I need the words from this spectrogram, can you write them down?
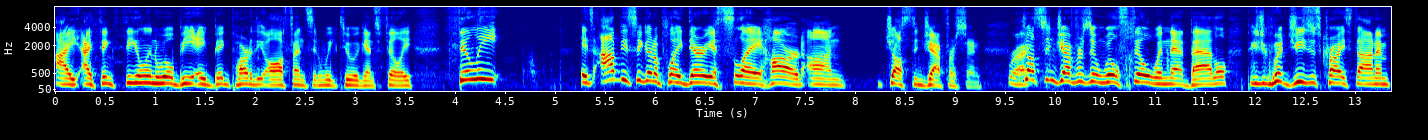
I, I think Thielen will be a big part of the offense in week two against Philly. Philly is obviously going to play Darius Slay hard on Justin Jefferson. Right. Justin Jefferson will still win that battle because you can put Jesus Christ on him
